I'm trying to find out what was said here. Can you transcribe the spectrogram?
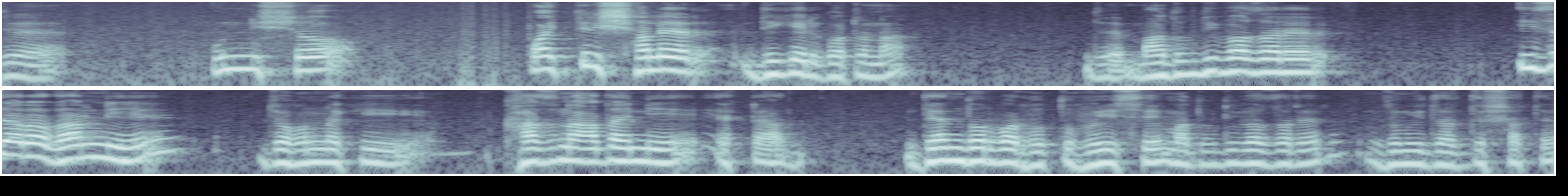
যে উনিশশো পঁয়ত্রিশ সালের দিকের ঘটনা যে মাধবদী বাজারের ইজারা ধার নিয়ে যখন নাকি খাজনা আদায় নিয়ে একটা দেন দরবার হতো, হয়েছে মাধবদী বাজারের জমিদারদের সাথে,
